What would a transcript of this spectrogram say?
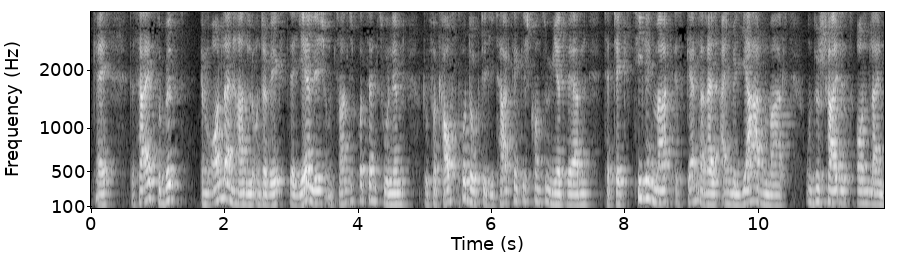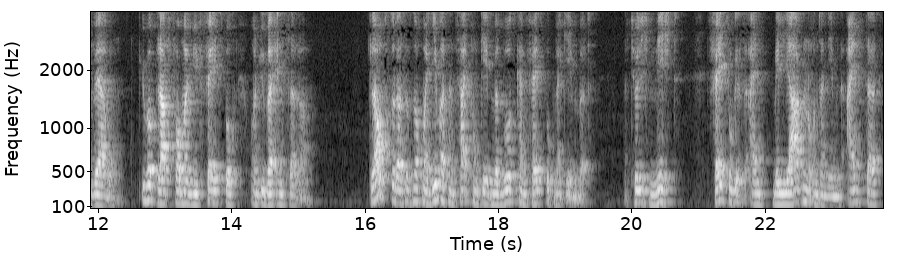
Okay? Das heißt, du bist im Onlinehandel unterwegs, der jährlich um 20% zunimmt. Du verkaufst Produkte, die tagtäglich konsumiert werden. Der Textilienmarkt ist generell ein Milliardenmarkt und du schaltest Online-Werbung über Plattformen wie Facebook und über Instagram. Glaubst du, dass es nochmal jemals einen Zeitpunkt geben wird, wo es kein Facebook mehr geben wird? Natürlich nicht. Facebook ist ein Milliardenunternehmen, eins der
